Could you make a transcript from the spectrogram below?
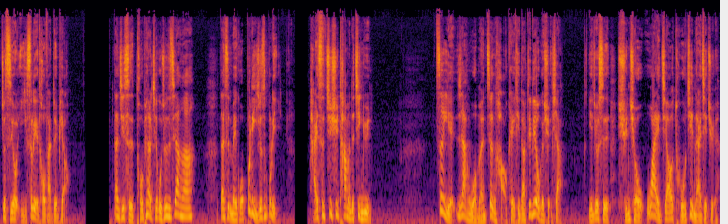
就只有以色列投反对票。但即使投票的结果就是这样啊，但是美国不理就是不理，还是继续他们的禁运。这也让我们正好可以提到第六个选项，也就是寻求外交途径来解决。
